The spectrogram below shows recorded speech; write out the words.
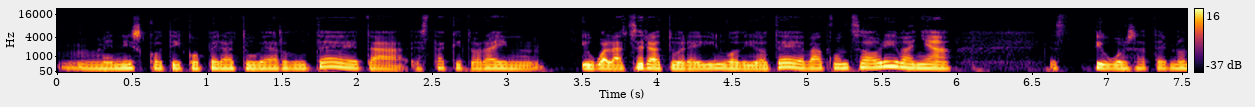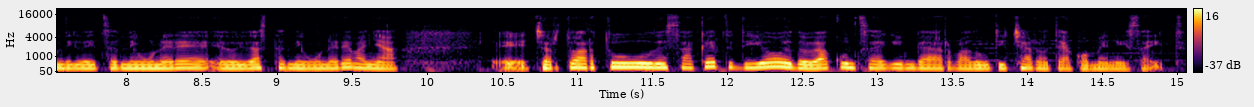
meniskotik operatu behar dute, eta ez dakit orain igual atzeratu ere egingo diote, ebakuntza hori, baina ez digu esaten nondik deitzen digun ere, edo idazten digun ere, baina e, txerto hartu dezaket dio, edo ebakuntza egin behar badut itxarotea komeni zait.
